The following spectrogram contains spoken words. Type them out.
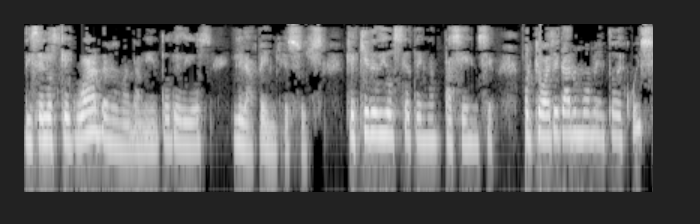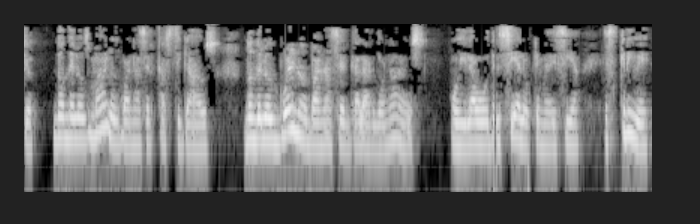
dice los que guardan los mandamientos de Dios y la fe en Jesús. ¿Qué quiere Dios que tengan paciencia? Porque va a llegar un momento de juicio donde los malos van a ser castigados, donde los buenos van a ser galardonados. Oí la voz del cielo que me decía, escribe,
